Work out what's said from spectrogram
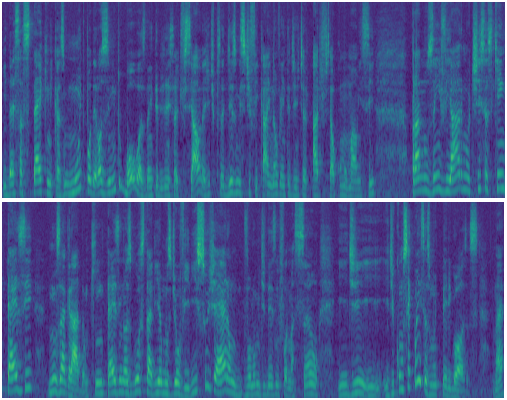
e dessas técnicas muito poderosas e muito boas da inteligência artificial. Né? A gente precisa desmistificar e não ver a inteligência artificial como um mal em si para nos enviar notícias que, em tese, nos agradam, que, em tese, nós gostaríamos de ouvir. Isso gera um volume de desinformação e de, e, e de consequências muito perigosas. Né?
